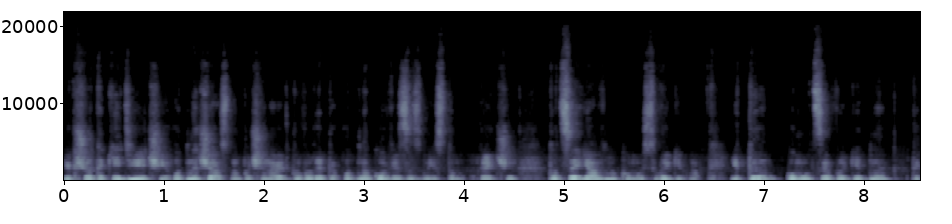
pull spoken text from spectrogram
Якщо такі діячі одночасно починають говорити однакові за змістом речі, то це явно комусь вигідно. І тим, кому це вигідно, е,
